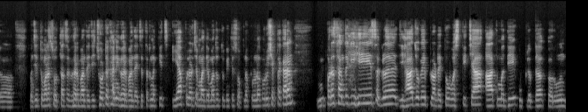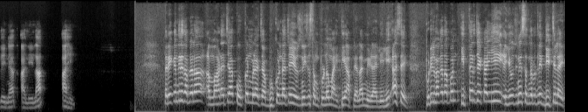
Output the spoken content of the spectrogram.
म्हणजे तुम्हाला स्वतःचं घर बांधायचे छोटं खाणी घर बांधायचं तर नक्कीच या पुलरच्या माध्यमातून तुम्ही ते स्वप्न पूर्ण करू शकता. कारण मी परत सांगतो की हे सगळं हा जो काही प्लॉट आहे तो वस्तीच्या आतमध्ये उपलब्ध करून देण्यात आलेला आहे. तर एकंदरीत आपल्याला म्हाडाच्या कोकण मेळ्याच्या भूखंडाच्या योजनेची संपूर्ण माहिती आपल्याला मिळालेली असेल. पुढील भागात आपण इतर जे काही योजनेसंदर्भातले डिटेल आहेत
